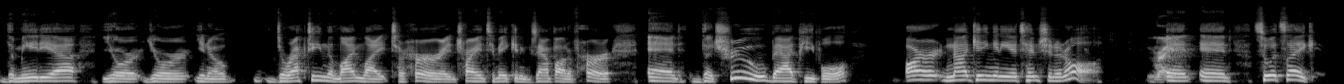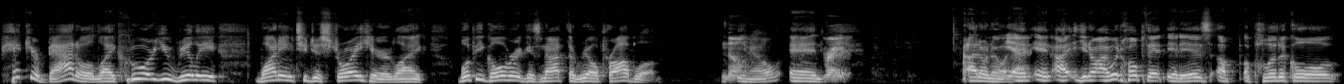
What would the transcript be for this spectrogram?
the media, you're you're you know directing the limelight to her and trying to make an example out of her, and the true bad people are not getting any attention at all. Right. And and so it's like pick your battle. Like who are you really wanting to destroy here? Like Whoopi Goldberg is not the real problem. No. You know? And right. I don't know. Yeah. And and I you know, I would hope that it is a, a political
